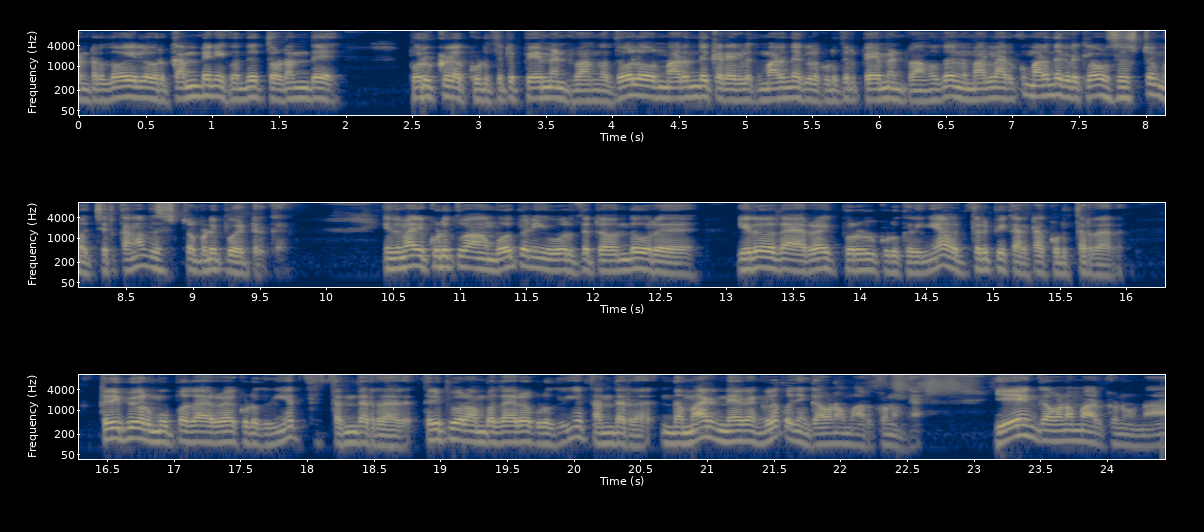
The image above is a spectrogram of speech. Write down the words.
பண்ணுறதோ இல்லை ஒரு கம்பெனிக்கு வந்து தொடர்ந்து பொருட்களை கொடுத்துட்டு பேமெண்ட் வாங்குறதோ இல்லை ஒரு மருந்து கடைகளுக்கு மருந்துகளை கொடுத்துட்டு பேமெண்ட் வாங்குறதோ இந்த மாதிரிலாம் இருக்கும். மருந்து கடைக்கெலாம் ஒரு சிஸ்டம் வச்சுருக்காங்க. அந்த சிஸ்டம் படி போயிட்டுருக்கு இந்த மாதிரி கொடுத்து வாங்கும்போது இப்போ நீங்கள் ஒருத்தர்கிட்ட வந்து ஒரு இருபதாயிரம் ரூபாய்க்கு பொருள் கொடுக்குறீங்க. அவர் திருப்பி கரெக்டாக கொடுத்துட்றாரு. திருப்பி ஒரு முப்பதாயிரம் கொடுக்குறீங்க தந்துடுறாரு. திருப்பி ஒரு ஐம்பதாயிரம் கொடுக்குறீங்க தந்துடுறாரு. இந்த மாதிரி நேரங்களில் கொஞ்சம் கவனமாக இருக்கணுங்க. ஏன் கவனமாக இருக்கணும்னா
